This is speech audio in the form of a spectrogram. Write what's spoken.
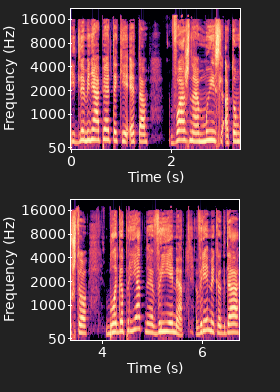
И для меня, опять-таки, это важная мысль о том, что благоприятное время, время, когда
